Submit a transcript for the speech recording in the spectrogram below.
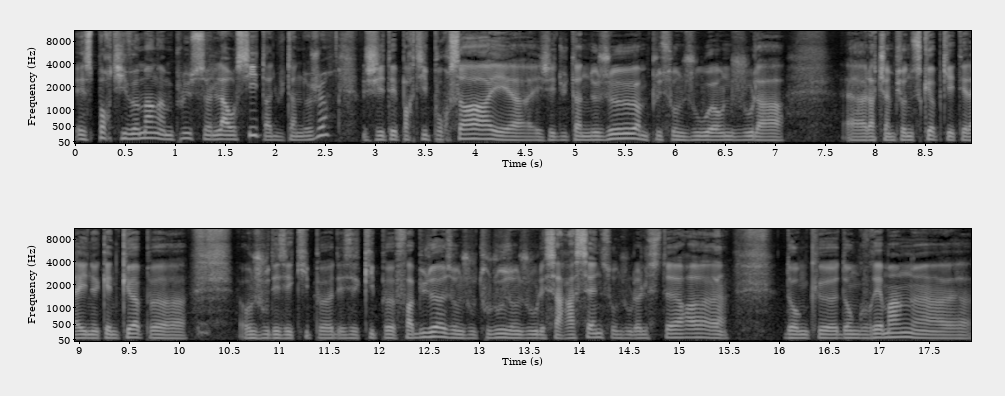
Et sportivement, en plus, là aussi, tu as du temps de jeu J'étais parti pour ça euh, et, j'ai du temps de jeu. En plus, on joue, on joue la, euh, la Champions Cup qui était la Heineken Cup. Euh, on joue des équipes, des équipes fabuleuses. On joue Toulouse, on joue les Saracens, on joue l'Ulster. donc, donc vraiment,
